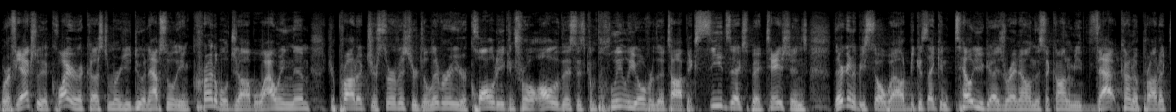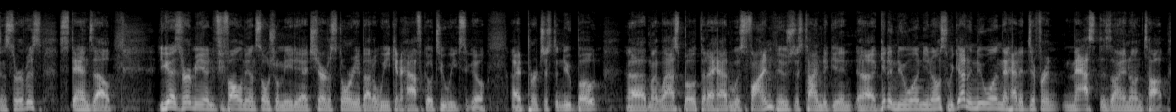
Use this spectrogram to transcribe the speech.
Where if you actually acquire a customer, you do an absolutely incredible job wowing them. Your product, your service, your delivery, your quality control, all of this is completely over the top, exceeds expectations. They're going to be so wowed because I can tell you guys right now in this economy, that kind of product and service stands out. You guys heard me, and if you follow me on social media, I shared a story about a week and a half ago, two weeks ago. I had purchased a new boat. Uh, my last boat that I had was fine. It was just time to get in, uh, get a new one, you know. So we got a new one that had a different mast design on top.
